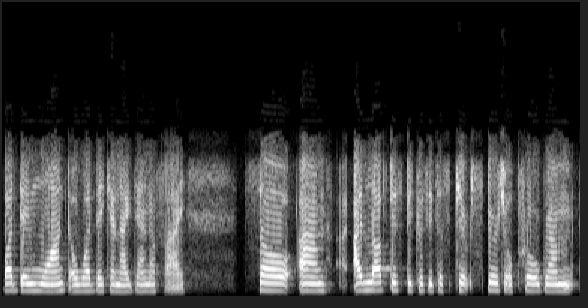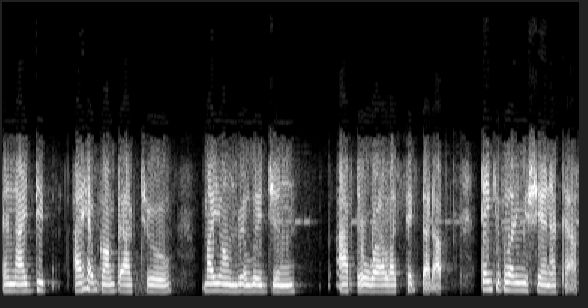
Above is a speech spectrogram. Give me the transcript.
what they want or what they can identify. So um, I love this because it's a spir- spiritual program, and I did. I have gone back to my own religion after a while. I picked that up. Thank you for letting me share, and I pass.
